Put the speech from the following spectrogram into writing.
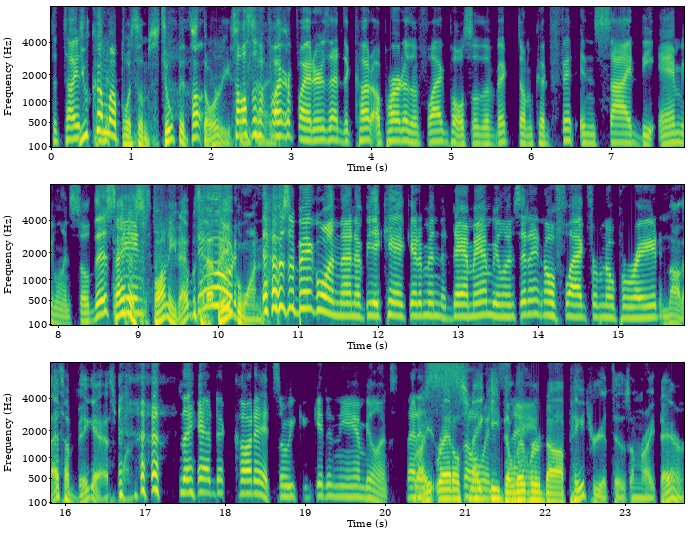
The, the You come up with some stupid stories. Tulsa sometimes. firefighters had to cut a part of the flagpole so the victim could fit inside the ambulance. So this That is means funny. That was a big one. That was a big one. Then, if you can't get him in the damn ambulance, it ain't no flag from no parade. No, that's a big ass one. They had to cut it so he could get in the ambulance. That is right, so rattlesnake. he insane. delivered uh, patriotism right there.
